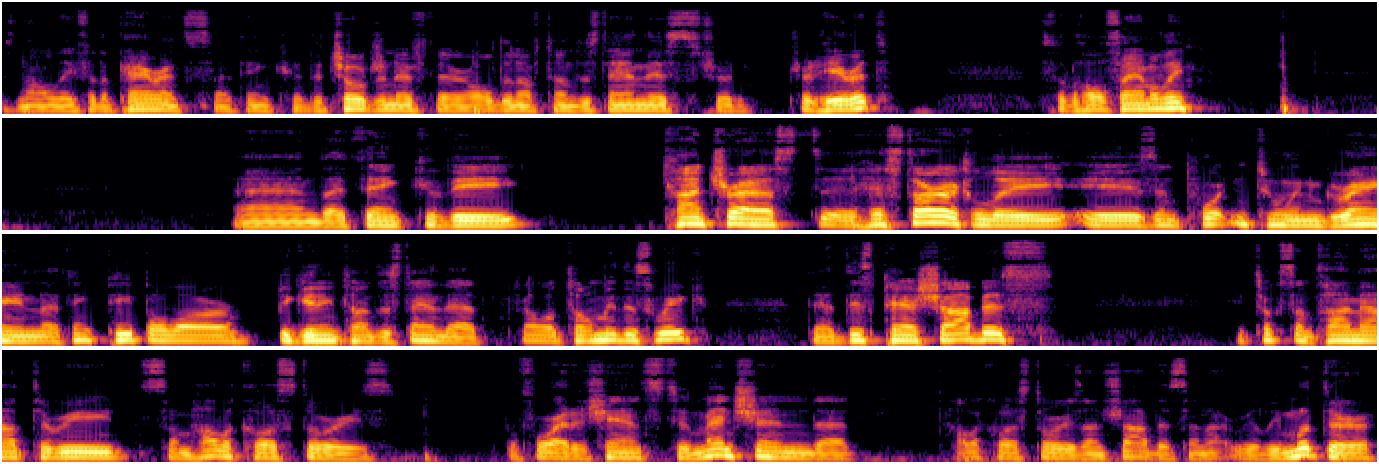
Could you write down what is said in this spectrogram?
is not only for the parents. I think the children, if they're old enough to understand this, should should hear it. It's for the whole family. And I think the contrast uh, historically is important to ingrain. I think people are beginning to understand that. A fellow told me this week that this past Shabbos, he took some time out to read some Holocaust stories. Before I had a chance to mention that Holocaust stories on Shabbos are not really mutter,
